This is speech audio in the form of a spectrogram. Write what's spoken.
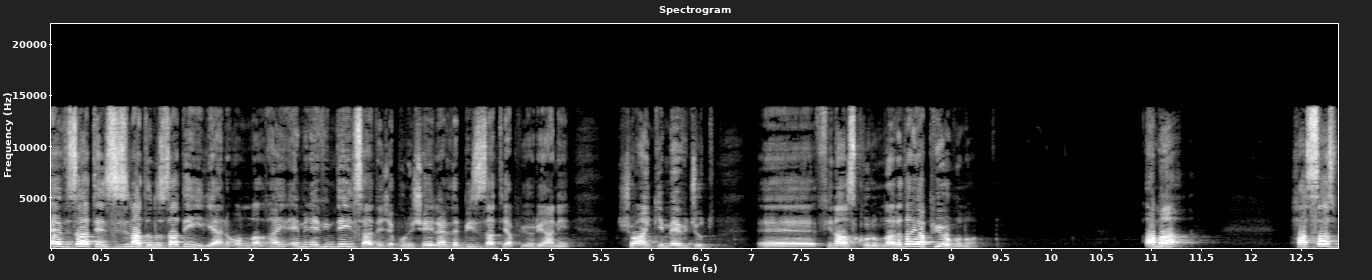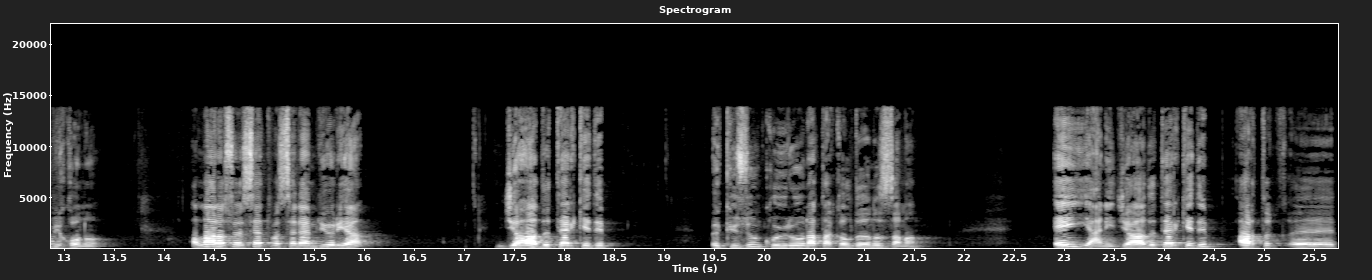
ev zaten sizin adınıza değil yani onun adı. Hayır emin evim değil sadece bunu şeyler de bizzat yapıyor. Yani şu anki mevcut e, finans kurumları da yapıyor bunu. Ama hassas bir konu. Allah Resulü Aleyhisselatü Vesselam diyor ya cihadı terk edip öküzün kuyruğuna takıldığınız zaman ey yani cihadı terk edip artık e,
